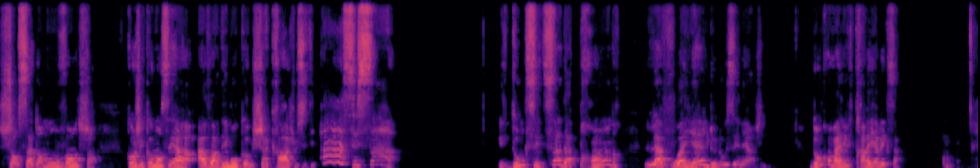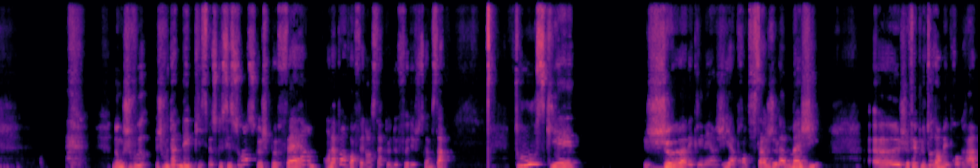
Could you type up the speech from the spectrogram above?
Je sens ça dans mon ventre, quand j'ai commencé à avoir des mots comme chakra, je me suis dit Ah, c'est ça Et donc, c'est ça d'apprendre la voyelle de nos énergies. Donc, on va aller travailler avec ça. Donc, je vous, je vous donne des pistes parce que c'est souvent ce que je peux faire. On l'a pas encore fait dans le cercle de feu, des choses comme ça. Tout ce qui est jeu avec l'énergie, apprentissage de la magie, euh, je le fais plutôt dans mes programmes.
